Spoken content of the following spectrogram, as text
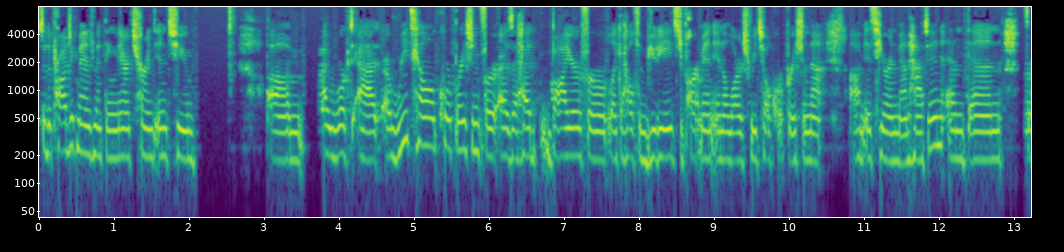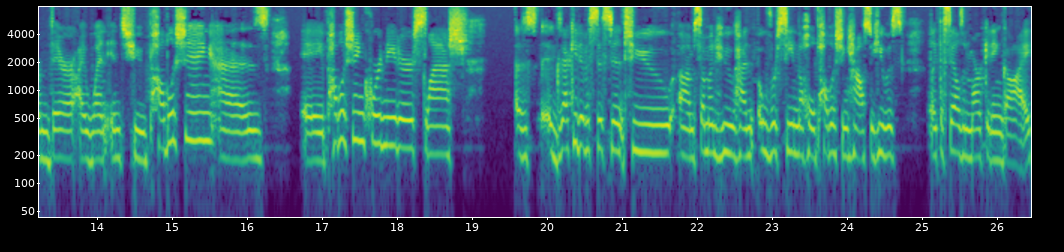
So the project management thing there turned into um, I worked at a retail corporation for as a head buyer for like a health and beauty aids department in a large retail corporation that um, is here in Manhattan. And then from there, I went into publishing as a publishing coordinator slash as executive assistant to um, someone who had overseen the whole publishing house. So he was like the sales and marketing guy.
